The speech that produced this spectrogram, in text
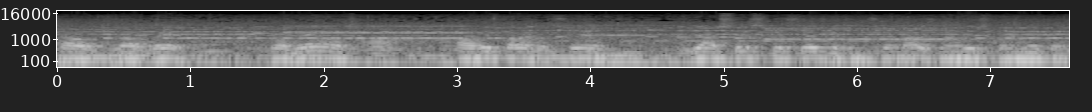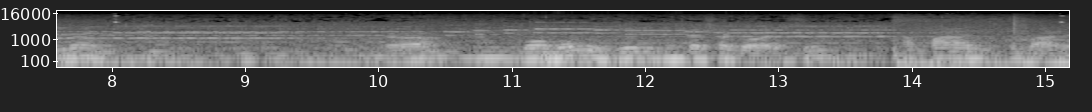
Talvez. Problemas? Ah, talvez para você. Já se esqueceu que aconteceu na última vez que nós encontramos? Ah. Bom, vamos ver o que acontece agora, sim? Rapazes, tubarão.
